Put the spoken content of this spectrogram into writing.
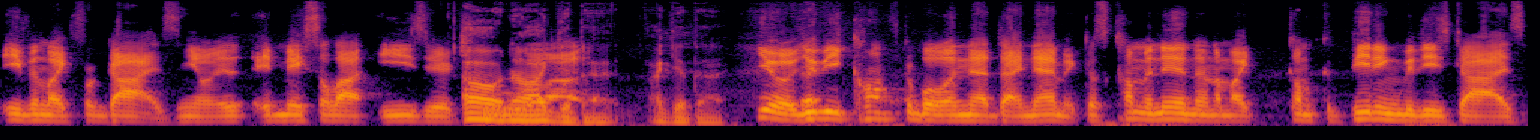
even like for guys, you know, it, it makes it a lot easier. To, Oh no, I uh, get that. I get that. you know, you be comfortable in that dynamic because coming in and I'm like, I'm competing with these guys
